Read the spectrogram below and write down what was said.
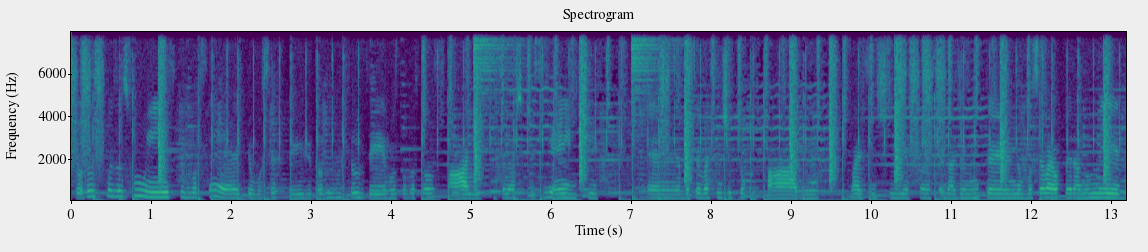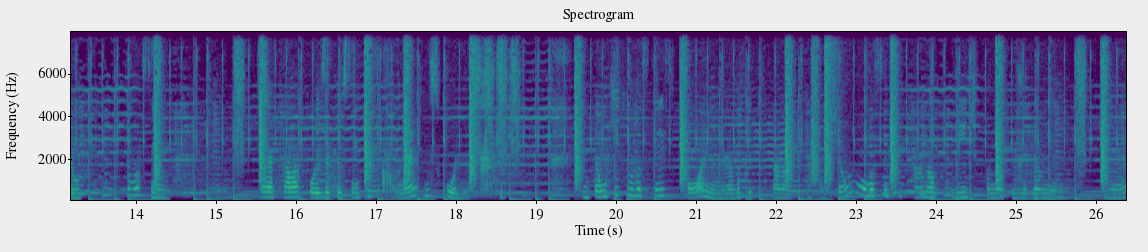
todas as coisas ruins que você é, que você fez, de todos os seus erros, todas as suas falhas, que você não é o suficiente. É, você vai se sentir preocupado, vai sentir a sua ansiedade aumentando, você vai operar no medo. Então, assim, é aquela coisa que eu sempre falo, né? Escolhas. então, o que, que você escolhe, né? Você ficar na compaixão ou você ficar na autocrítica, no auto-julgamento, né?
